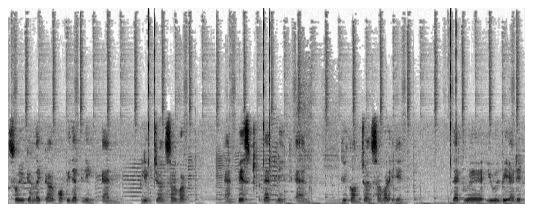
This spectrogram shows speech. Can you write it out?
So you can like uh, copy that link and click join server and paste that link and click on join server again that way you will be added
